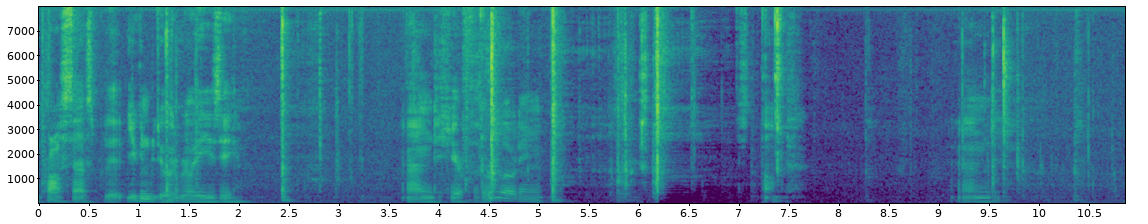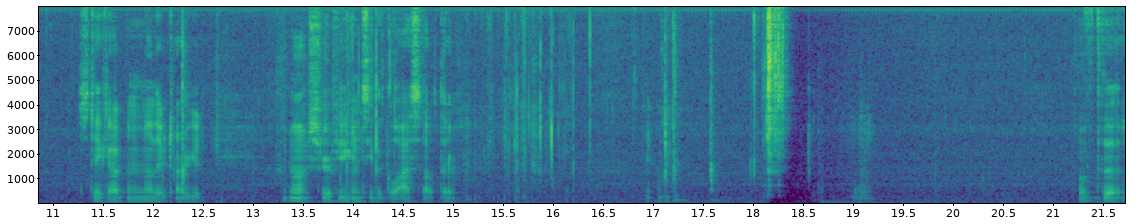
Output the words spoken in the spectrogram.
process, but it, you can do it really easy. And here for the reloading, just pump. And let's take out another target. I'm not sure if you can see the glass out there. Of the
